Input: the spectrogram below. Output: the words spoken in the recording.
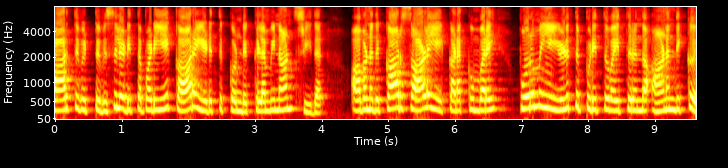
பார்த்துவிட்டு விசிலடித்தபடியே காரை எடுத்துக்கொண்டு கிளம்பினான் ஸ்ரீதர். அவனது கார் சாலையை கடக்கும் வரை பொறுமையை இழுத்து பிடித்து வைத்திருந்த ஆனந்திக்கு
